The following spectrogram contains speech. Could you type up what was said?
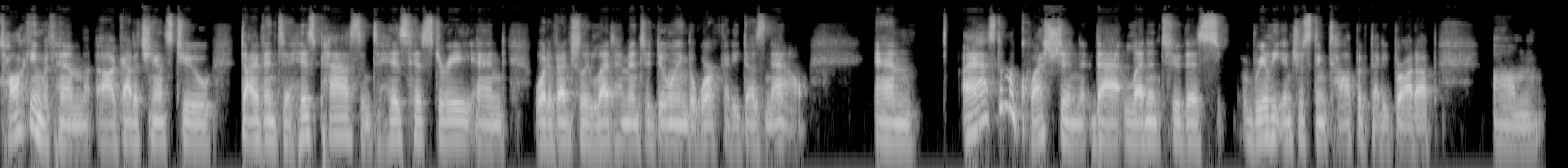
talking with him, uh, got a chance to dive into his past, into his history, and what eventually led him into doing the work that he does now. And I asked him a question that led into this really interesting topic that he brought up um,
